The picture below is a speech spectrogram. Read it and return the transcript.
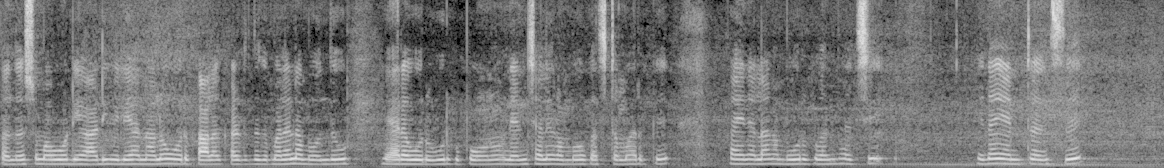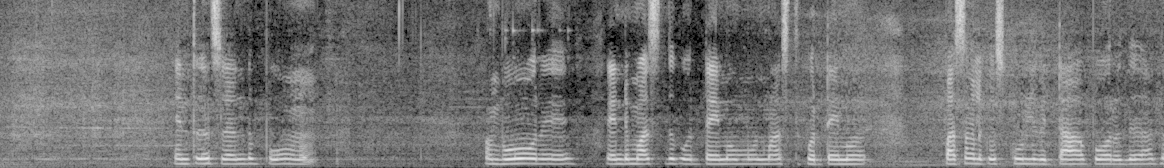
சந்தோஷமாக ஓடி ஆடி விளையாடினாலும் ஒரு காலகட்டத்துக்கு மேலே நம்ம வந்து வேறு ஒரு ஊருக்கு போகணும். நினச்சாலே ரொம்ப கஷ்டமாக இருக்குது ஃபைனலாக நம்ம ஊருக்கு வந்தாச்சு. இதுதான் என்ட்ரன்ஸு என்ட்ரன்ஸ்லேருந்து போகணும். ரொம்பவும் ஒரு ரெண்டு மாதத்துக்கு ஒரு டைமோ மூணு மாதத்துக்கு ஒரு டைமோ பசங்களுக்கு ஸ்கூல் விட்டால் போகிறது அந்த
